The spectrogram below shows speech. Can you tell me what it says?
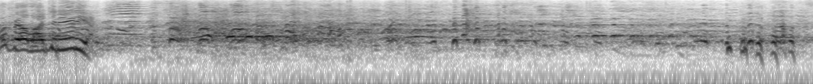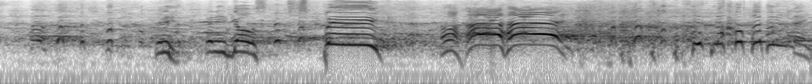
I felt like an idiot. and, he, and he goes, Speak! Uh, hey, hey! you know anything?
